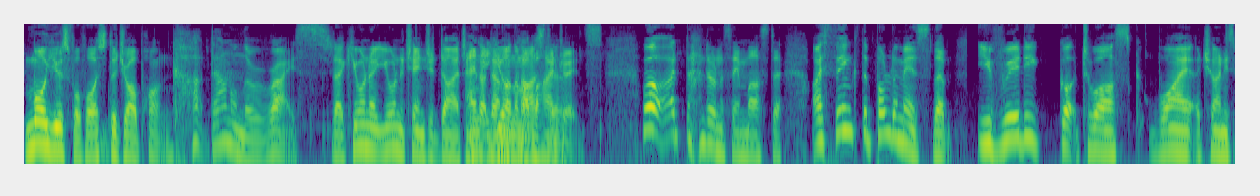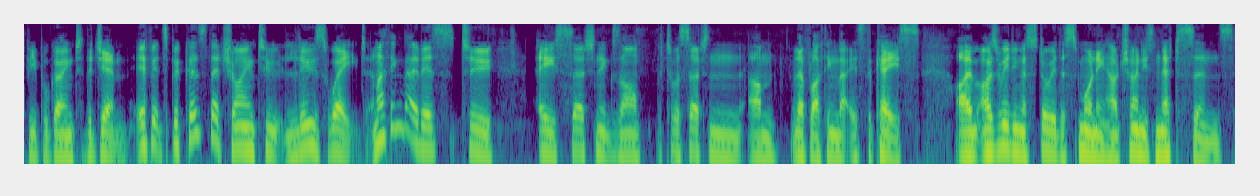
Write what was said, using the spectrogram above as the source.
more useful for us to draw upon? Cut down on the rice. Like you want to you want to change your diet and, and cut down on, the carbohydrates. Master. Well, I, I don't want to say master. I think the problem is that you've really got to ask why are Chinese people going to the gym? If it's because they're trying to lose weight, and I think that is to a certain example to a certain um, level. I think that is the case. I, I was reading a story this morning how Chinese netizens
